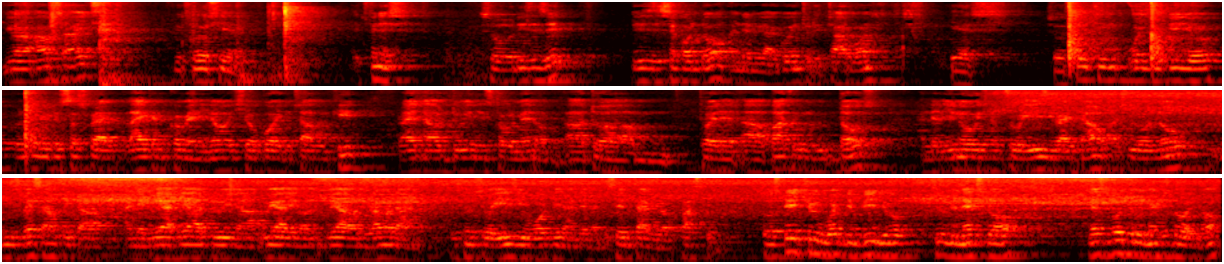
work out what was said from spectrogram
You are outside, you close here. It's finished. So this is it. This is the second door, and then we are going to the third one. Yes. So stay tuned, watch the video. Don't forget to subscribe, like, and comment. You know, it's your boy, the Travel Kid. Right now, doing installment of uh, to, um, toilet, uh, bathroom doors. And then you know it's not so easy right now, as you all know. Is West Africa, and then we are here doing. Uh, we are in on, we are on Ramadan. It's not so easy working, and then at the same time we are fasting. So stay tuned, watch the video till the next door. Let's go to the next door, you know.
